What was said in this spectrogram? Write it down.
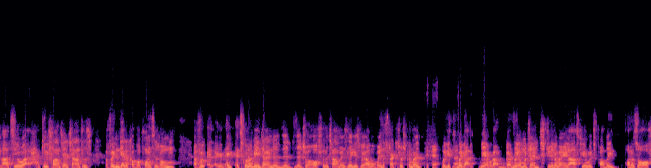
Lazio. I do fancy our chances if we can get a couple of points at home if we, it's going to be down to the, the draw for the Champions League as well. What way the fixtures come out, yeah, we get we got we got we got Real Madrid straight away last year, which probably put us off.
